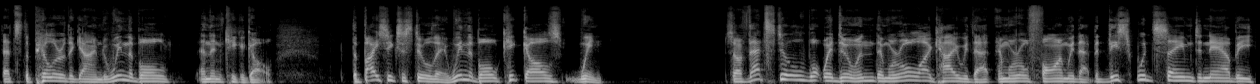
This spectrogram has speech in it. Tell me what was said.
that's the pillar of the game to win the ball and then kick a goal. The basics are still there. Win the ball, kick goals, win. So if that's still what we're doing, then we're all okay with that and we're all fine with that. But this would seem to now be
